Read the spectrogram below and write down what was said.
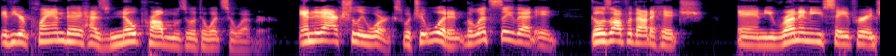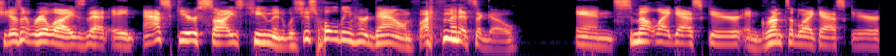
if your plan has no problems with it whatsoever, and it actually works, which it wouldn't, but let's say that it goes off without a hitch, and you run and you save her, and she doesn't realize that an Askir sized human was just holding her down five minutes ago, and smelt like Askir and grunted like Askir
